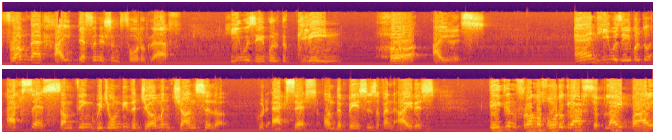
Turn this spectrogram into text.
from that high definition photograph, he was able to glean her iris. And he was able to access something which only the German chancellor could access on the basis of an iris taken from a photograph supplied by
